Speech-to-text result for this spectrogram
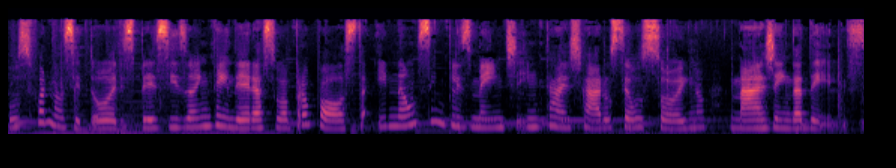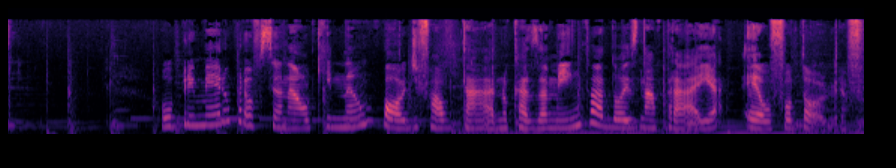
Os fornecedores precisam entender a sua proposta e não simplesmente encaixar o seu sonho na agenda deles. O primeiro profissional que não pode faltar no casamento a dois na praia é o fotógrafo.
